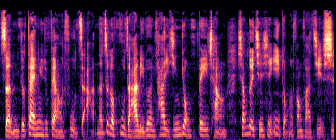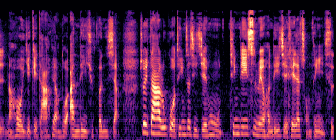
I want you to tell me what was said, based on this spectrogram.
整个概念就非常的复杂。那这个复杂的理论，他已经用非常相对浅显易懂的方法解释，然后也给大家非常多案例去分享。所以大家如果听这期节目听第一次没有很理解，可以再重听一次。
